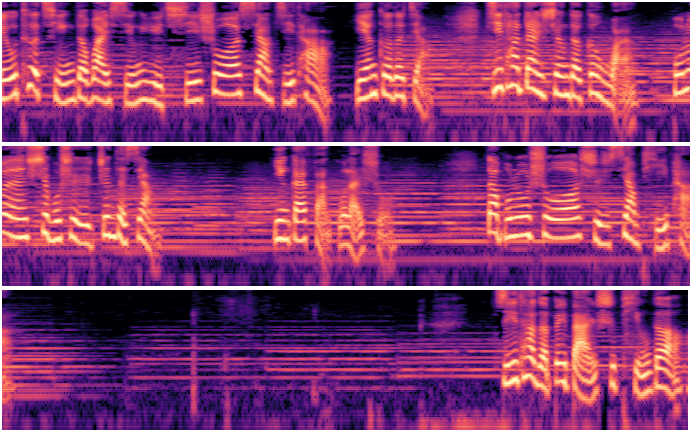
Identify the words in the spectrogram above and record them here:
刘特琴的外形与其说像吉他，严格的讲，吉他诞生的更晚。不论是不是真的像，应该反过来说，倒不如说是像琵琶。吉他的背板是平的，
